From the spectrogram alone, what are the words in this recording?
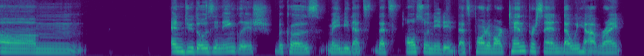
um and do those in english because maybe that's that's also needed that's part of our 10% that we have right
